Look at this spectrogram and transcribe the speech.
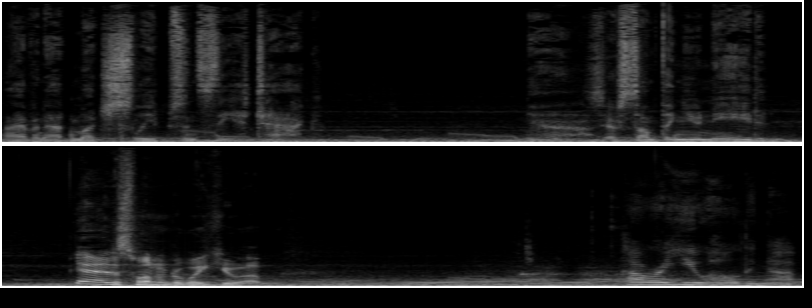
I haven't had much sleep since the attack. Yeah, is there something you need? Yeah, I just wanted to wake you up. How are you holding up?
